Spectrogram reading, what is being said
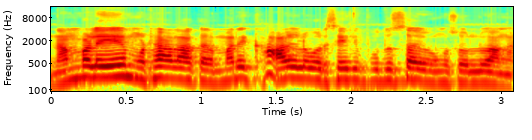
நம்மளையே முட்டாளாக்குற மாதிரி காலையில் ஒரு செய்தி புதுசாக இவங்க சொல்லுவாங்க.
